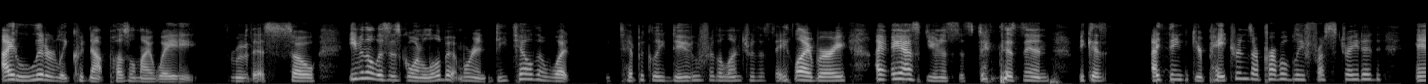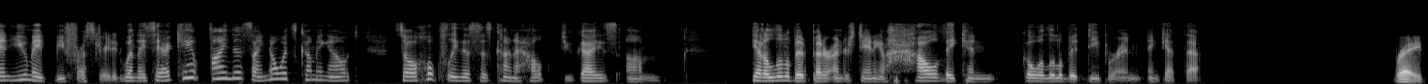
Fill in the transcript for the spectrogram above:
I literally could not puzzle my way through this. So even though this is going a little bit more in detail than what typically do for the lunch with the state library, I asked Eunice to stick this in because I think your patrons are probably frustrated and you may be frustrated when they say, I can't find this. I know it's coming out. So hopefully this has kind of helped you guys um, get a little bit better understanding of how they can go a little bit deeper in and get that. Right.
